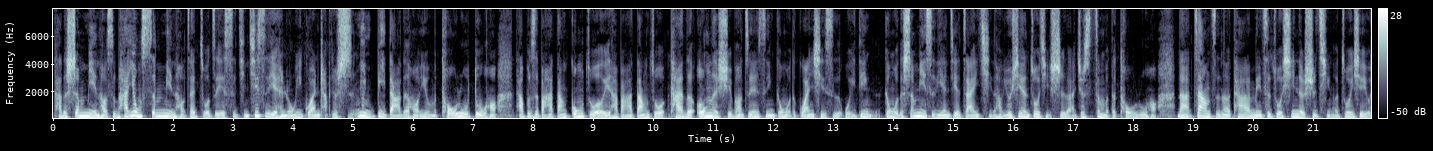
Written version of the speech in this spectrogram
他的生命哈，是不是他用生命哈在做这些事情？其实也很容易观察，就使命必达的哈，有没有投入度哈？他不是把它当工作而已，他把它当做他的 ownership 哈。这件事情跟我的关系是我一定跟我的生命是连接在一起的哈。有些人做起事来就是这么的投入哈。那这样子呢，他每次做新的事情啊，做一些有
